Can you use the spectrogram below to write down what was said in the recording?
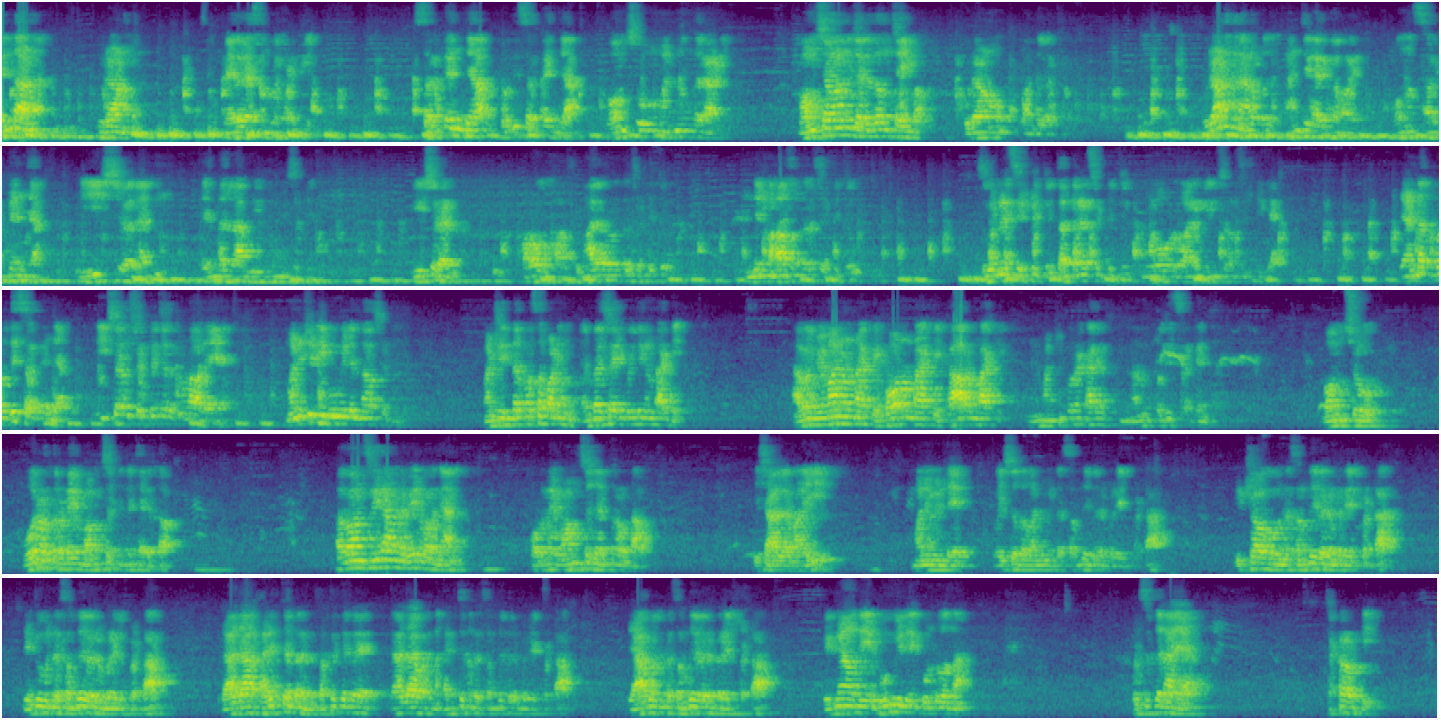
എന്താണ് പുരാണം? വേദവ്യാസം നമ്മളെ പഠിക്കുക. സർക്കഞ്ച വംശവും മണ്ണുന്തരാണി വംശാനുചരിതം ചെയ്വ. പുരാണവും പഞ്ചലക്ഷണം പുരാണത്തിനകത്ത് അഞ്ച് കാര്യങ്ങൾ പറയുന്നു ഒന്ന് സർഗഞ്ച ഈശ്വരൻ എന്തെല്ലാം വീണ്ടും സൃഷ്ടിച്ചു. ഈശ്വരൻ ഹിമാലയ സൃഷ്ടിച്ചു. ഇന്ത്യൻ മഹാസമുദ്രം സൃഷ്ടിച്ചു സൂര്യനെ സൃഷ്ടിച്ചു ചന്ദ്രനെ സൃഷ്ടിച്ചു നമ്മളോട് വാരം ഈശ്വരൻ സൃഷ്ടിക്കാൻ. രണ്ട് പ്രതിസർഗഞ്ച ഈശ്വരൻ സൃഷ്ടിച്ചത് കൂടാതെ മനുഷ്യൻ ഈ ഭൂമിയിൽ എന്താ സൃഷ്ടിച്ചു മനുഷ്യൻ ഇന്ദ്രപ്രസ്ഥം പണിഞ്ഞു എംബസൈഡ് ബിൽഡിംഗ് ഉണ്ടാക്കി. അവൻ വിമാനം ഉണ്ടാക്കി ഫോൺ ഉണ്ടാക്കി കാർ ഉണ്ടാക്കി. മനുഷ്യൻ കുറെ കാര്യം പ്രതിസർഗഞ്ച വംശവും. ഓരോരുത്തരുടെയും വംശത്തിന്റെ ചരിത്രം. ഭഗവാൻ ശ്രീരാമന്റെ പേര് പറഞ്ഞാൽ ഉടനെ വംശചരിത്രം ഉണ്ടാവും. വിശാലമായി മനുവിന്റെ വൈശ്വത മനുവിന്റെ സന്ധി പരമ്പരയിൽപ്പെട്ട ഇക്ഷോകവിന്റെ സന്ധി പരമ്പരയിൽപ്പെട്ട രഘുവിന്റെ സന്ധി പരമ്പരയിൽപ്പെട്ട രാജാ ഹരിചന്ദ്രൻ സത്യത്തിന്റെ രാജാവെന്ന ഹരിചന്ദ്രന്റെ സന്ധി പരമ്പരയിൽപ്പെട്ട രാഘവന്റെ സന്ധി പരമ്പരയിൽപ്പെട്ട ഗംഗാനദിയെ ഭൂമിയിലേക്ക് കൊണ്ടുവന്ന പ്രസിദ്ധനായ ചക്രവർത്തി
